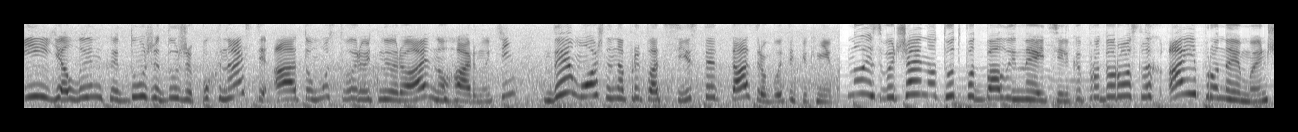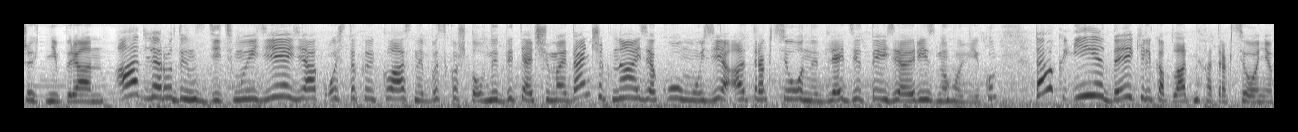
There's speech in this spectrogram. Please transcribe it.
І ялинки дуже дуже пухнасті, а тому створюють нереально гарну тінь, де можна, наприклад, сісти та зробити пікнік. Ну і звичайно, тут подбали не тільки про дорослих, а й про найменших дніпрян. А для родин з дітьми є як ось такий класний безкоштовний дитячий майданчик, на якому є атракціони для дітей різного віку. Так і декілька платних атракціонів.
